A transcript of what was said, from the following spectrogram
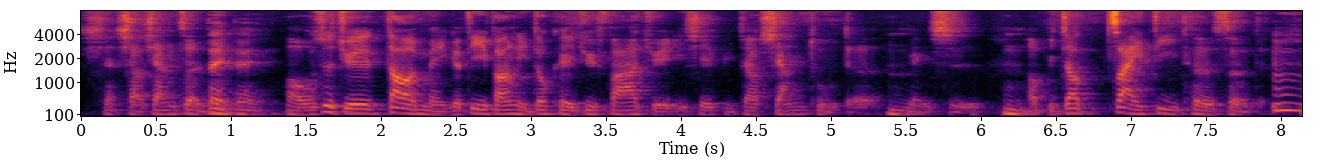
小小乡镇，对对哦，我是觉得到每个地方你都可以去发掘一些比较乡土的美食，哦，比较在地特色的，嗯，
